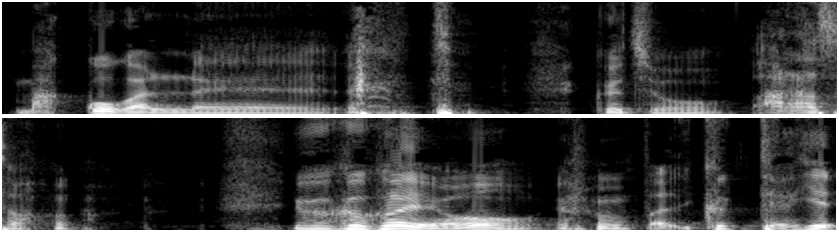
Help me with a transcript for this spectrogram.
맞고 갈래. 그죠. 알아서. 이거 그거예요. 여러분, 빨리. 그 되게,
